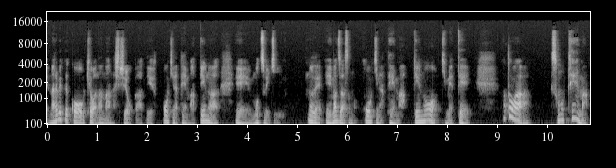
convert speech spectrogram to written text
えー、なるべくこう、今日は何の話しようかっていう大きなテーマっていうのは、えー、持つべきので、えー、まずはその大きなテーマっていうのを決めて、あとは、そのテーマ、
